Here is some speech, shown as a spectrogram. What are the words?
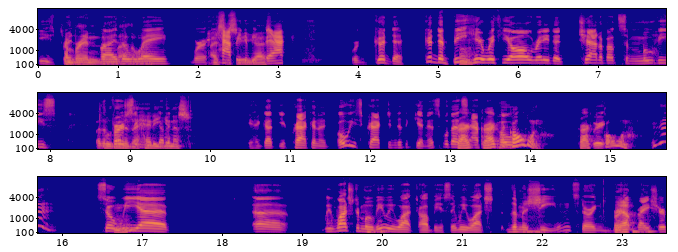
He's Brendan, by, by the, the way. way. We're Nice happy see to, be guys. back. We're good to good to be Mm. here with you all, ready to chat about some movies. But the Ooh, first is a heady Guinness. Yeah, got you cracking a. Oh, he's cracked into the Guinness. Well, that's Crack, crack the cold one. Crack the We're- cold one. Mhm. So Mhm. we uh uh we watched a movie. We watched obviously we watched The Machine starring Bert Yep. Kreischer,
